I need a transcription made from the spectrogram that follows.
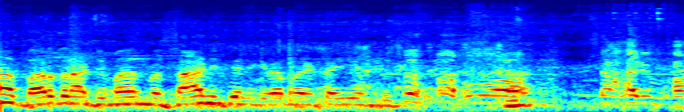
என்ன பரதநாட்டியம் மாதிரி நம்ம சாணி தெளிக்கிற மாதிரி கையை பிடிச்சு. சாரிப்பா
